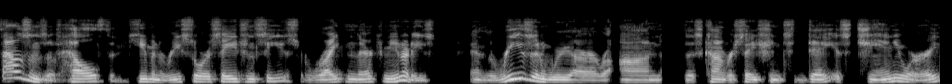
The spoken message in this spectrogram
thousands of health and human resource agencies right in their communities. And the reason we are on this conversation today is January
